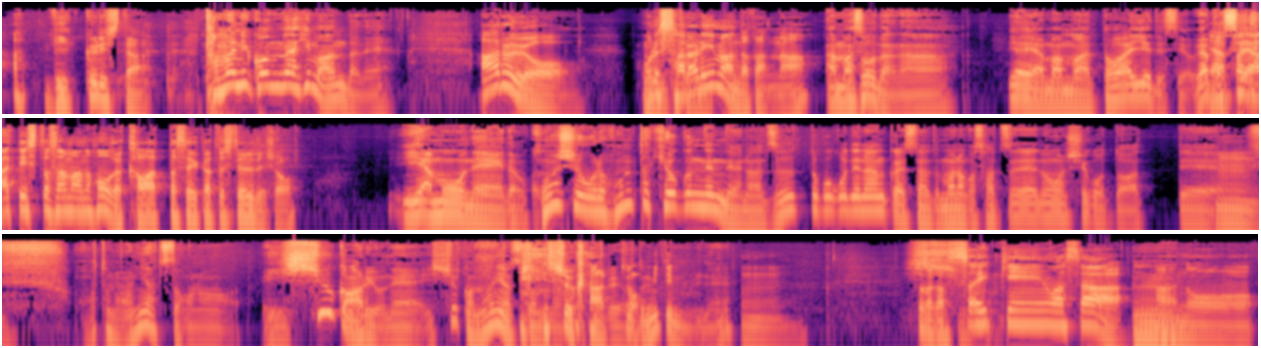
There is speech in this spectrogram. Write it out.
びっくりした。たまにこんな日もあんだね。あるよ。俺サラリーマンだからな。あ、まあそうだな。いやいや、まあまあ、とはいえですよ。やっぱやっぱりアーティスト様の方が変わった生活してるでしょ？いや、もうね、今週俺ほんと記憶ねえんだよな。ずっとここで何回やってたのと、まあなんか撮影のお仕事あって、うん、あと何やってたかな？一週間あるよね。一週間何やってたんだ一週間あるよ。ちょっと見てみるね。うん。そう、だから最近はさ、うん、あの、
